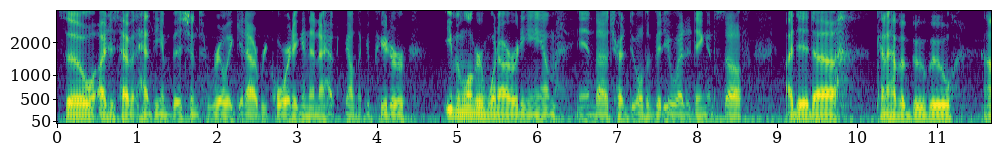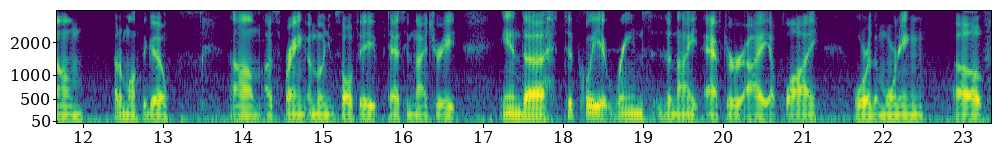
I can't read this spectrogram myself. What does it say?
So I just haven't had the ambition to really get out recording and then I have to be on the computer even longer than what I already am and uh, try to do all the video editing and stuff. I did uh, kind of have a boo-boo um, about a month ago. Um, I was spraying ammonium sulfate, potassium nitrate, and uh, typically it rains the night after I apply or the morning of,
